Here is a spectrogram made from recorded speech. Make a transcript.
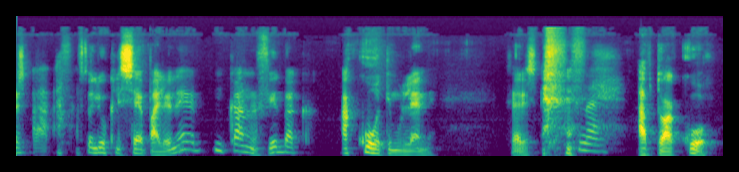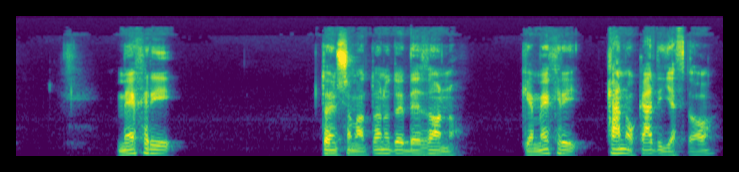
Ξέρεις, α, αυτό είναι λίγο κλισέ πάλι. Ναι, μου κάνουν feedback, ακούω τι μου λένε. Ξέρεις, Ναι. από το ακούω μέχρι το ενσωματώνω, το εμπεδώνω και μέχρι κάνω κάτι γι' αυτό,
